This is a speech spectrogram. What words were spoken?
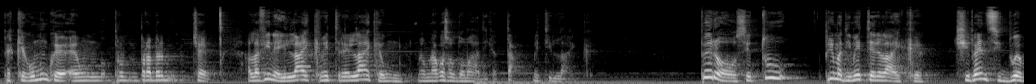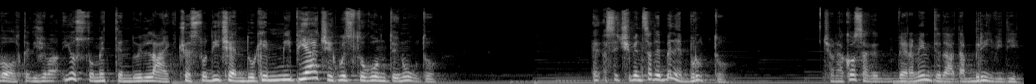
perché comunque è un... Cioè, alla fine il like, mettere il like è, un, è una cosa automatica. Ta, metti il like. Però se tu, prima di mettere like, ci pensi due volte, dici ma io sto mettendo il like, cioè sto dicendo che mi piace questo contenuto. E se ci pensate bene è brutto. C'è una cosa che veramente da, da brividi.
